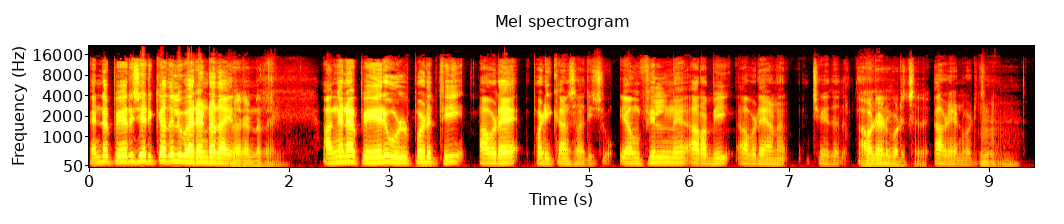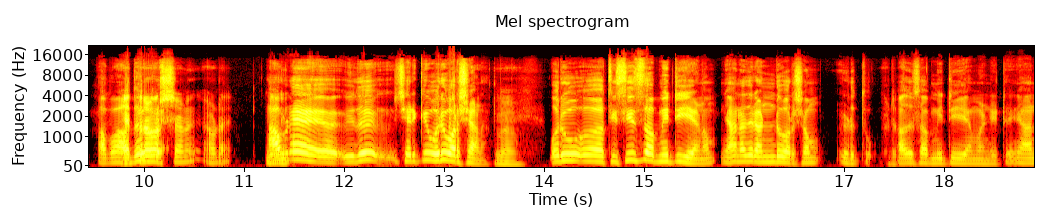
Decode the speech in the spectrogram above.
എന്റെ പേര് ശരിക്കും അതിൽ വരേണ്ടതായിരുന്നു. അങ്ങനെ പേര് ഉൾപ്പെടുത്തി അവിടെ പഠിക്കാൻ സാധിച്ചു. എം ഫിലിന് അറബി അവിടെയാണ് ചെയ്തത്. അവിടെയാണ് പഠിച്ചത്? അവിടെയാണ് പഠിച്ചത്. അപ്പോൾ എത്ര വർഷമാണ് അവിടെ? അവിടെ ഇത് ശരിക്കും ഒരു വർഷമാണ്. ഒരു തിസീസ് സബ്മിറ്റ് ചെയ്യണം. ഞാനത് രണ്ട് വർഷം എടുത്തു. അത് സബ്മിറ്റ് ചെയ്യാൻ വേണ്ടിയിട്ട്. ഞാൻ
